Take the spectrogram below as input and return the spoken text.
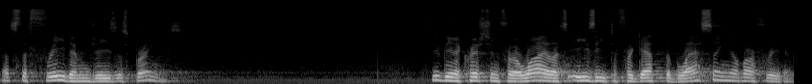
That's the freedom Jesus brings. If you've been a Christian for a while, it's easy to forget the blessing of our freedom.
